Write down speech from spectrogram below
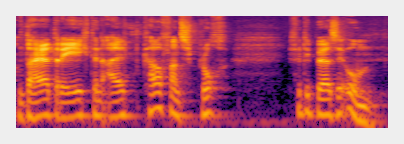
Und daher drehe ich den alten Kaufmannsspruch für die Börse um.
